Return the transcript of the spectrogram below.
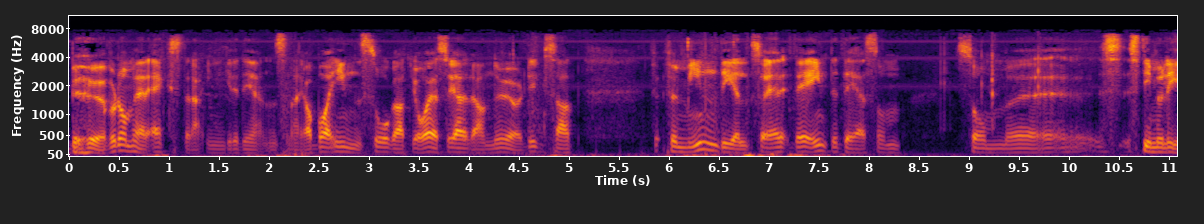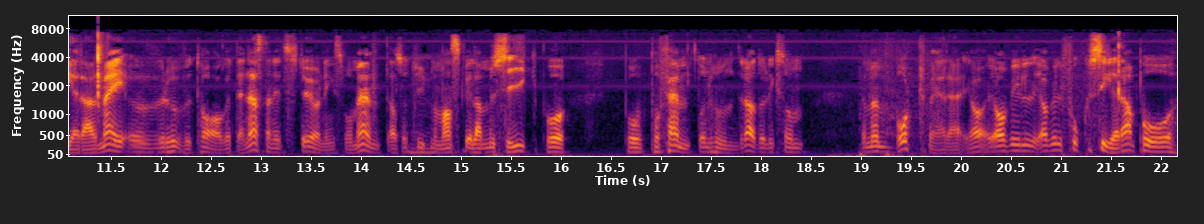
behöver de här extra ingredienserna. Jag bara insåg att jag är så jävla nördig så att för, min del så är det är inte det som som eh, stimulerar mig överhuvudtaget. Det är nästan ett störningsmoment. Alltså typ mm. när man spelar musik på, på, på 1500 då liksom, ja men bort med det. Jag, jag, vill, jag vill fokusera på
